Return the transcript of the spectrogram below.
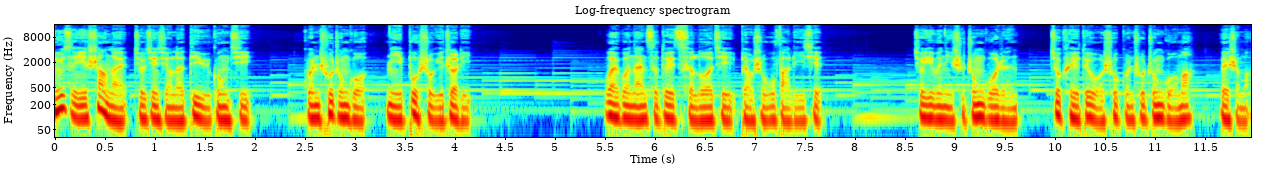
女子一上来就进行了地域攻击：“滚出中国，你不属于这里。”外国男子对此逻辑表示无法理解，就因为你是中国人，就可以对我说“滚出中国”吗？为什么？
